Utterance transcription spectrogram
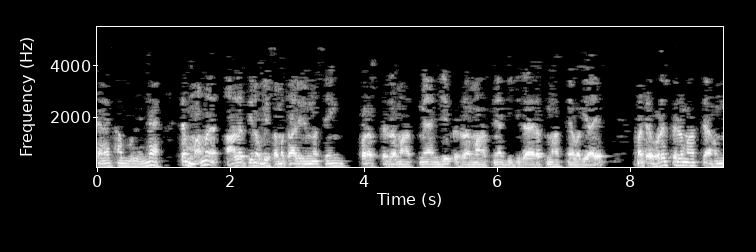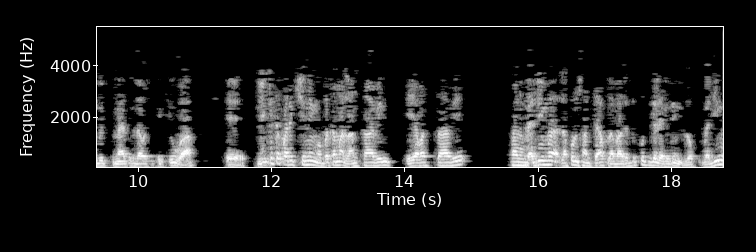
තැනක් හම්බුනේ නැහැ. දැන් මම අහලා තියෙන ඔබේ සමකාලීන වශයෙන් හොරස් පෙරලා මහත්මයා, එන්ජේ පෙරලා මහත්මයා, ඩීඩි දායරත් මහත්මයා වගේ අය මට හොරස් පෙරලා මහත්මයා හම්බුත් මෑතක දවසක කිව්වා ඒ ලිඛිත පරීක්ෂණයෙන් ඔබ තමයි ලංකාවෙන් ඒ අවස්ථාවේ වැඩිම ලකුණු සංඛ්‍යාවක් ලබාගත්තු පුද්ගලයෙක්. ඉතින් වැඩිම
